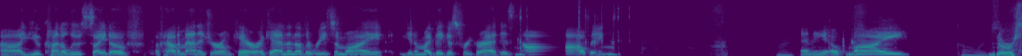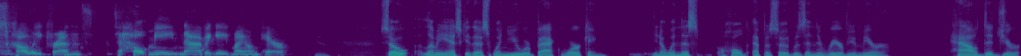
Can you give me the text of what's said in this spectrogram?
uh, you kind of lose sight of of how to manage your own care. Again, another reason why you know my biggest regret is not having Right. any of my Colleagues. nurse colleague friends to help me navigate my own care. Yeah. So let me ask you this: When you were back working, you know, when this whole episode was in the rearview mirror, how did your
